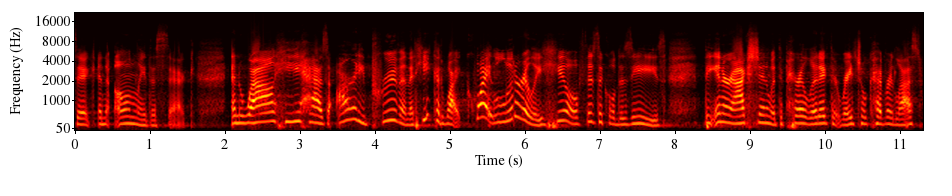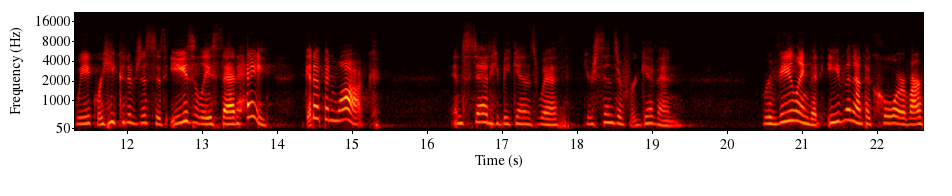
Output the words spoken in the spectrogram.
sick and only the sick. And while he has already proven that he could quite literally heal physical disease, the interaction with the paralytic that Rachel covered last week, where he could have just as easily said, Hey, get up and walk. Instead, he begins with, Your sins are forgiven, revealing that even at the core of our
